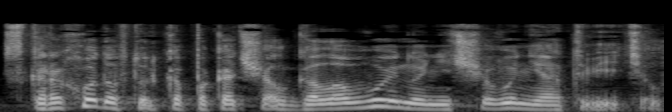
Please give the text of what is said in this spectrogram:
Скороходов только покачал головой, но ничего не ответил.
